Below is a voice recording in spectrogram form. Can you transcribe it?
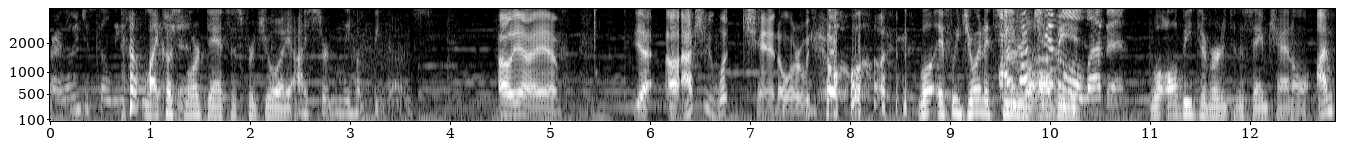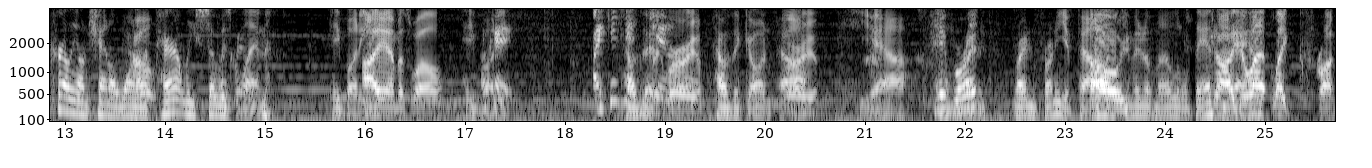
Alright, let me just delete. all like this us. Lord dances for joy. I certainly hope he does. Oh yeah, I am. Yeah. Uh, actually, what channel are we on? Well, if we join a team, I'm we'll on all channel be 11. we'll all be diverted to the same channel. I'm currently on channel one, and How- apparently so is Okay. Glenn. Hey, buddy. I am as well. Hey, buddy. Okay. I can hit How's it? Wait, channel. where are you? How's it going, pal? Where are you? Yeah. Hey, I'm bud. Right, right in front of you, pal. Oh, Giving it my little dance. God, you're at like crotch.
